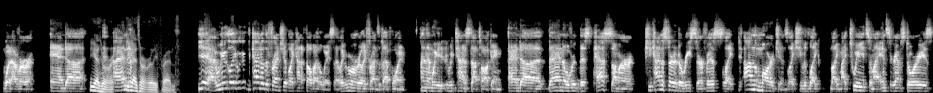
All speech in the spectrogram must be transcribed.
whatever. And uh, You guys weren't. Ended You guys weren't really friends. yeah, we like we, kind of the friendship like kind of fell by the wayside. Like we weren't really friends at that point. And then we we kind of stopped talking. And uh then over this past summer, she kind of started to resurface like on the margins. Like she would like like my tweets or my Instagram stories.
